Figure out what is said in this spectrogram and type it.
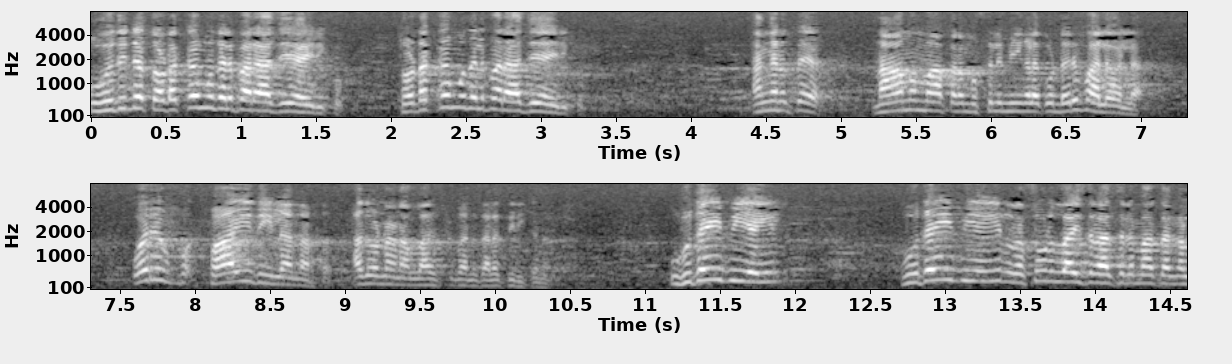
ഊതിന്റെ തുടക്കം മുതൽ പരാജയമായിരിക്കും. തുടക്കം മുതൽ പരാജയമായിരിക്കും. അങ്ങനത്തെ നാമം മാത്രം മുസ്ലിമീങ്ങളെ കൊണ്ട് ഒരു ഫലമല്ല. ഒരു ഫായിദയില്ല എന്നർത്ഥം. അതുകൊണ്ടാണ് അള്ളാഹു സുബാൻ തല തിരിക്കുന്നത്. ഹുദൈബിയയിൽ ഹുദൈബിയയിൽ റസൂൽ അള്ളാഹി സ്വലാസ്ലമ തങ്ങൾ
